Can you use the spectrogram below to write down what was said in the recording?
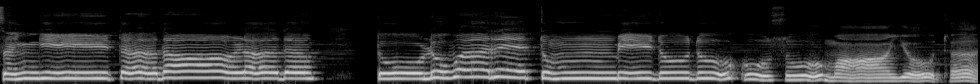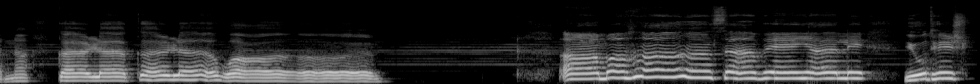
ಸಂಗೀತದಾಳದ ತುಳುವರೆ ತುಂಬಿದುದು ಕುಸುಮಾಯೋಧನ ಕಳಕಳವ. ಆ ಮಹಾಸಭೆಯಲ್ಲಿ ಯುಧಿಷ್ಠಿರ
